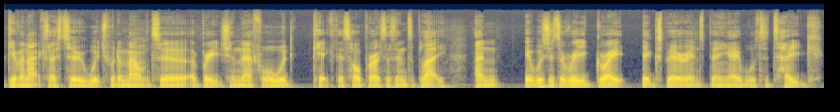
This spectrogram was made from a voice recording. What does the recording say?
given access to which would amount to a breach and therefore would kick this whole process into play. And it was just a really great experience being able to take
